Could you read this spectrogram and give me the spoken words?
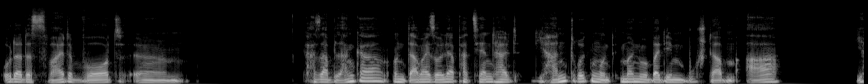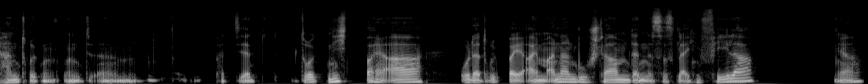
Oder das zweite Wort ähm, Casablanca und dabei soll der Patient halt die Hand drücken und immer nur bei dem Buchstaben A die Hand drücken. Und ähm, Patient drückt nicht bei A oder drückt bei einem anderen Buchstaben, dann ist es gleich ein Fehler. Ja.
